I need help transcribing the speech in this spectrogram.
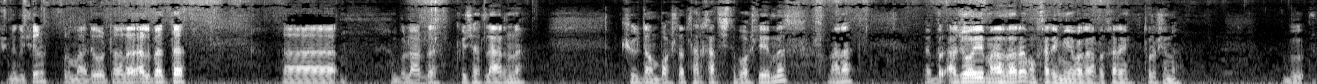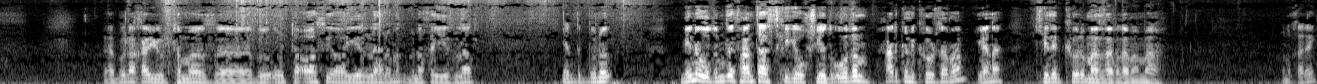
shuning uchun hurmatli o'rtoqlar albatta bularni ko'chatlarini kuldan boshlab tarqatishni boshlaymiz mana bir ajoyib manzara qarang mevalarni qarang turishini bu E, bunaqa yurtimiz e, bu o'rta osiyo yerlarimiz bunaqa yerlar. Endi buni meni o'zimga fantastikaga o'xshaydi. O'zim har kuni ko'rsam ham yana kelib ko'rib mazza qilaman mana. Buni qarang.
